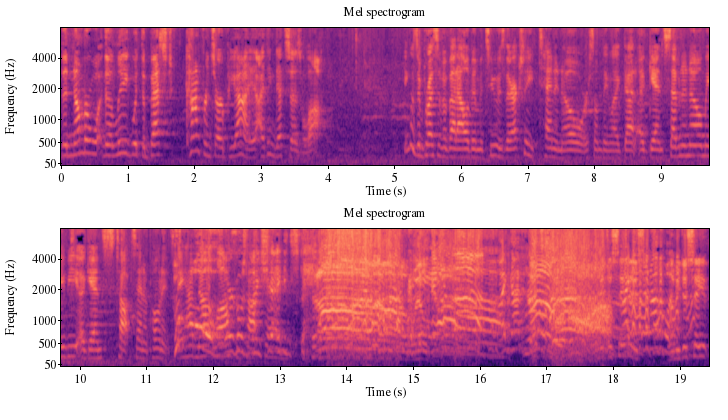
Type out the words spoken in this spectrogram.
the number one, the league with the best conference RPI, I think that says a lot. I think what's impressive about Alabama too is they're actually ten and zero or something like that against seven and zero maybe against top ten opponents. They have not oh, lost there goes top my 10. shagging stat. Oh, well, I got no. Let me just say I this. Let me just say,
